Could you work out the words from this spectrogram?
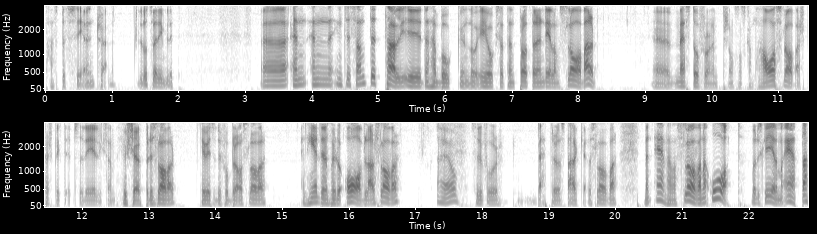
han specificerar inte tror jag, det låter väl rimligt. Uh, en, en intressant detalj i den här boken då är också att den pratar en del om slavar. Uh, mest då från en person som ska ha slavars perspektiv. Så det är liksom, hur köper du slavar? Hur vet du att du får bra slavar? En hel del om hur du avlar slavar. Ja. Så du får bättre och starkare slavar. Men även vad slavarna åt, vad du ska ge dem att äta.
